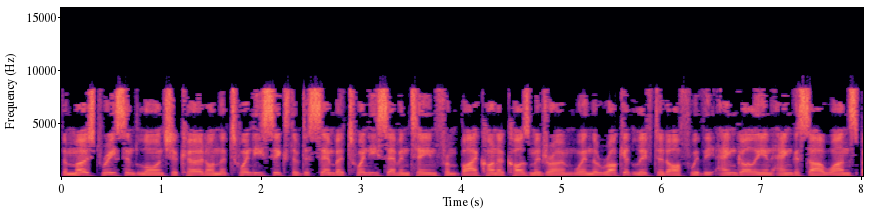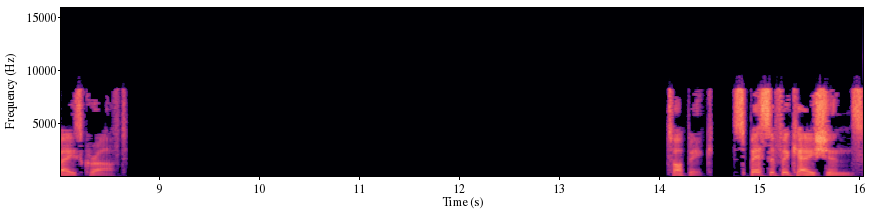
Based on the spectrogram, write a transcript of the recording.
The most recent launch occurred on 26 December 2017 from Baikonur Cosmodrome when the rocket lifted off with the Angolian AngoSat 1 spacecraft. Topic: Specifications.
